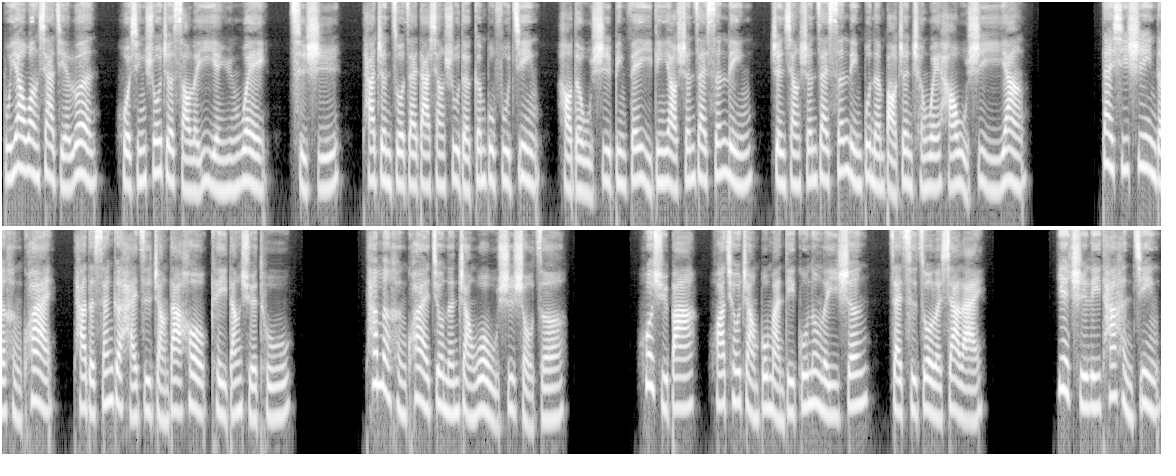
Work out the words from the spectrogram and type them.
不要妄下结论。火星说着，扫了一眼云尾。此时，他正坐在大橡树的根部附近。好的武士并非一定要生在森林，正像生在森林不能保证成为好武士一样。黛西适应的很快，她的三个孩子长大后可以当学徒，他们很快就能掌握武士守则。或许吧，花丘长不满地咕哝了一声，再次坐了下来。叶池离他很近，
